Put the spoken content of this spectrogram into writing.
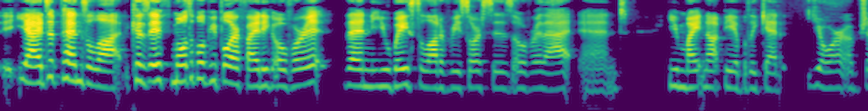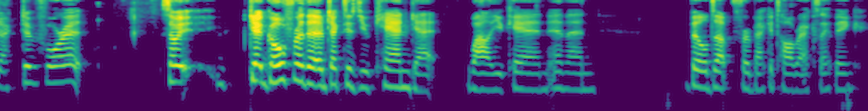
yeah, it depends a lot because if multiple people are fighting over it, then you waste a lot of resources over that, and you might not be able to get your objective for it. So get go for the objectives you can get while you can, and then build up for Mecatol Rex. I think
